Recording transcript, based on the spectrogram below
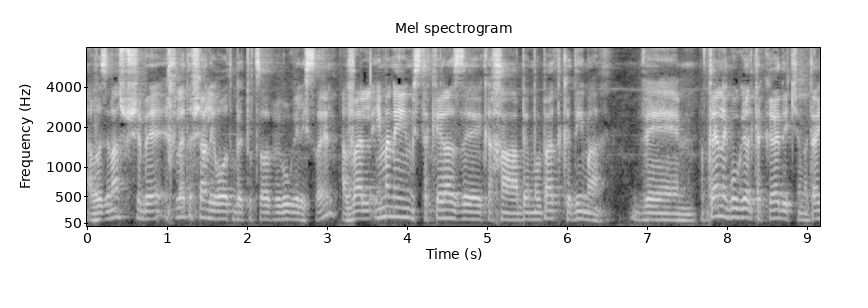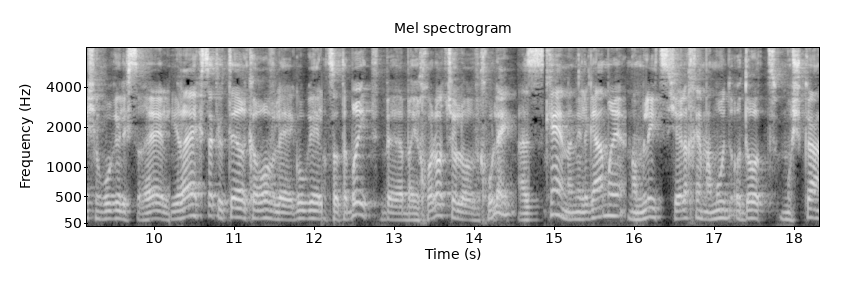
אבל זה משהו שבהחלט אפשר לראות בתוצאות בגוגל ישראל. אבל אם אני מסתכל על זה ככה במבט קדימה, ונותן לגוגל את הקרדיט שמתישהו גוגל ישראל ייראה קצת יותר קרוב לגוגל ארה"ב ב- ביכולות שלו וכולי, אז כן, אני לגמרי ממליץ שיהיה לכם עמוד אודות מושקע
